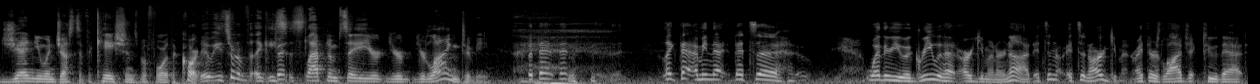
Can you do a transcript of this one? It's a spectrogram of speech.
genuine justifications before the court. It, it's sort of like he s slapped him, say you're you're you're lying to me. But that, that like that. I mean that that's a whether you agree with that argument or not. It's an it's an argument, right? There's logic to that.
